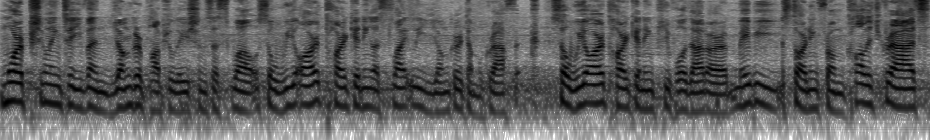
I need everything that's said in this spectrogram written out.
more appealing to even younger populations as well. So we are targeting a slightly younger demographic. So we are targeting people that are maybe starting from college grads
